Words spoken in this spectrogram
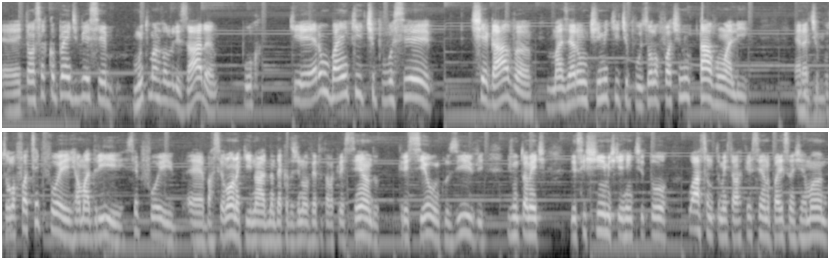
é, então essa campanha devia ser muito mais valorizada, porque era um Bayern que, tipo, você chegava, mas era um time que, tipo, os holofotes não estavam ali. Era Uhum. tipo, os holofotes sempre foi Real Madrid, sempre foi é, Barcelona, que na, na década de 90 estava crescendo, cresceu, inclusive, juntamente desses times que a gente citou. O Arsenal também estava crescendo, o Paris Saint-Germain,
